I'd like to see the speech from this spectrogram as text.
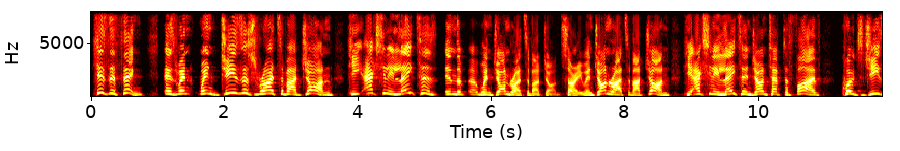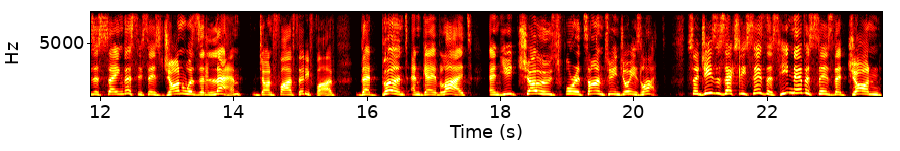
here's the thing is when when Jesus writes about John, he actually later in the uh, when John writes about John, sorry, when John writes about John, he actually later in John chapter 5 quotes Jesus saying this. He says John was a lamp, John 5:35, that burnt and gave light and you chose for a time to enjoy his light. So Jesus actually says this. He never says that John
